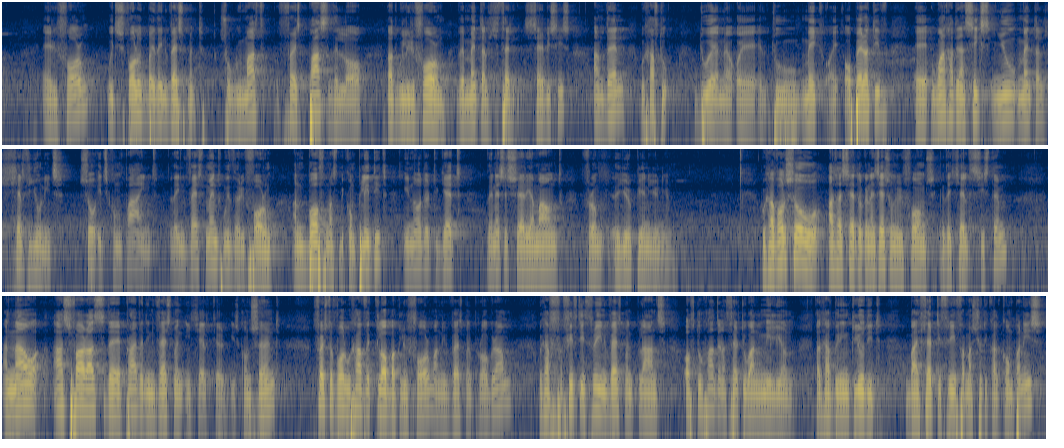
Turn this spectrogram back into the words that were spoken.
a reform which is followed by the investment. So we must first pass the law that will reform the mental health services, and then we have to do an, uh, to make operative uh, 106 new mental health units. So it's combined, the investment with the reform, and both must be completed in order to get the necessary amount from the European Union. We have also, as I said, organizational reforms in the health system. And now, as far as the private investment in healthcare is concerned, first of all, we have the global reform and investment program. We have 53 investment plans of 231 million that have been included by 33 pharmaceutical companies.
